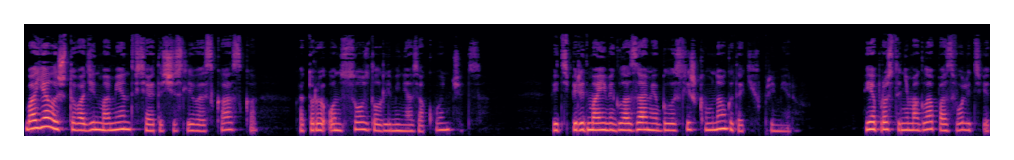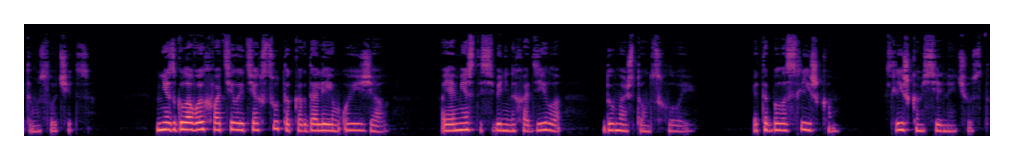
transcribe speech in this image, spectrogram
Боялась, что в один момент вся эта счастливая сказка, которую он создал для меня, закончится. Ведь перед моими глазами было слишком много таких примеров. Я просто не могла позволить этому случиться. Мне с головой хватило и тех суток, когда Леем уезжал, а я места себе не находила, думая, что он с Хлоей. Это было слишком, слишком сильное чувство.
